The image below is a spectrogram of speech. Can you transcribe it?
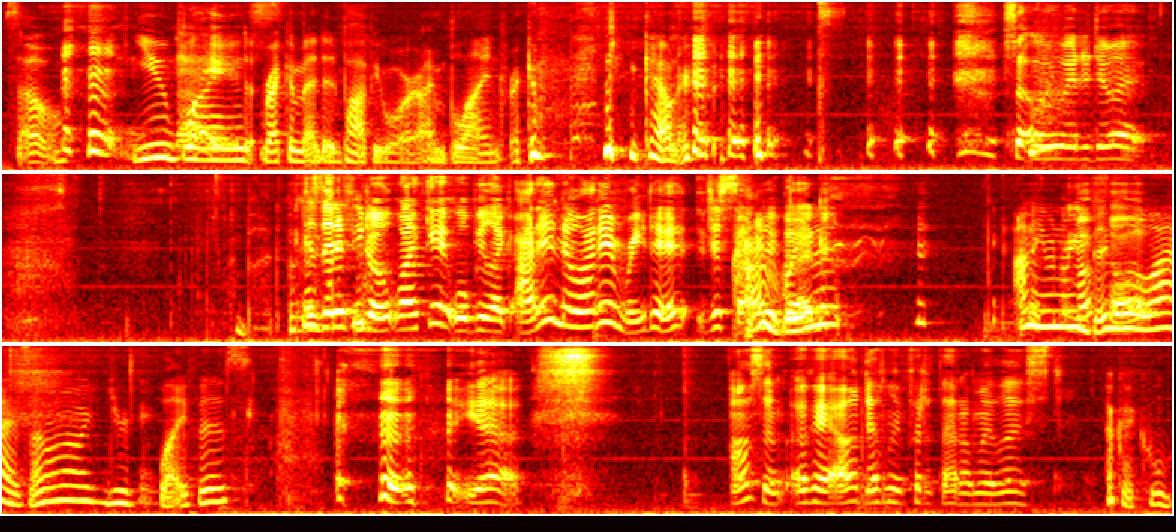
So you blind recommended Poppy War. I'm blind recommended counterfeit. It's the only way to do it. but okay. Because then if you don't like it, we'll be like, I didn't know, I didn't read it. It just sounded didn't good. it. I don't even read Big Little. Lies. I don't know what your life is. yeah. Awesome. Okay, I'll definitely put that on my list. Okay, cool.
